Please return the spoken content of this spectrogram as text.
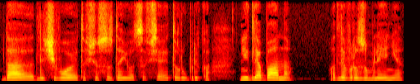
Да, для чего это все создается, вся эта рубрика. Не для бана, а для вразумления.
